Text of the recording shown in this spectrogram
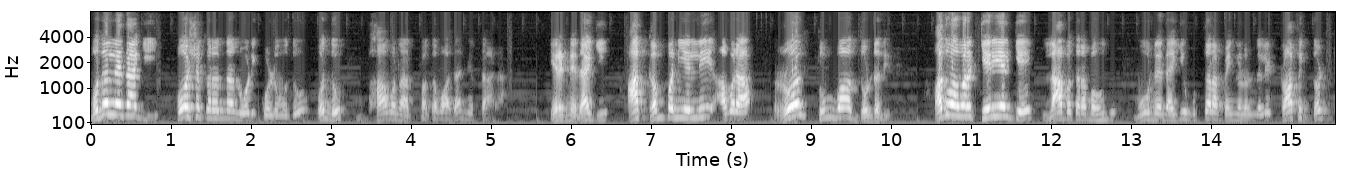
ಮೊದಲನೇದಾಗಿ ಪೋಷಕರನ್ನ ನೋಡಿಕೊಳ್ಳುವುದು ಒಂದು ಭಾವನಾತ್ಮಕವಾದ ನಿರ್ಧಾರ. ಎರಡನೇದಾಗಿ, ಆ ಕಂಪನಿಯಲ್ಲಿ ಅವರ ರೋಲ್ ತುಂಬಾ ದೊಡ್ಡದಿದೆ. ಅದು ಅವರ ಕೆರಿಯರ್ಗೆ ಲಾಭ ತರಬಹುದು. ಮೂರನೇದಾಗಿ, ಉತ್ತರ ಬೆಂಗಳೂರಿನಲ್ಲಿ ಟ್ರಾಫಿಕ್ ದೊಡ್ಡ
